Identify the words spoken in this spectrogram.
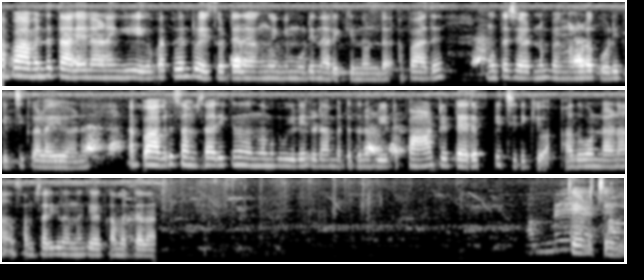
അപ്പോൾ അവന്റെ തലയിലാണെങ്കിൽ പത്ത് പതിനെട്ട് വയസ്സ് തൊട്ടേ അങ്ങ് അങ്ങും ഇങ്ങും മുടി നിറയ്ക്കുന്നുണ്ട്. അപ്പോൾ അത് മൂത്ത ചേട്ടനും പെങ്ങളോടെ കൂടി പിച്ചി കളയുകയാണ് അപ്പോൾ അവർ സംസാരിക്കുന്നതൊന്നും നമുക്ക് വീഡിയോയിൽ ഇടാൻ പറ്റത്തില്ല. വീട്ടിൽ പാട്ട് എരപ്പിച്ചിരിക്കുക അതുകൊണ്ടാണ് സംസാരിക്കുന്നതൊന്നും കേൾക്കാൻ പറ്റാതെ. തെളിച്ചില്ല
